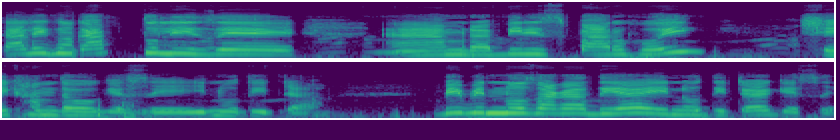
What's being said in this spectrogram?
কালীগঙ্গা গাবতুলি যে আমরা ব্রিজ পার হই সেখান দিয়েও গেছে এই নদীটা। বিভিন্ন জায়গা দিয়ে এই নদীটা গেছে।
